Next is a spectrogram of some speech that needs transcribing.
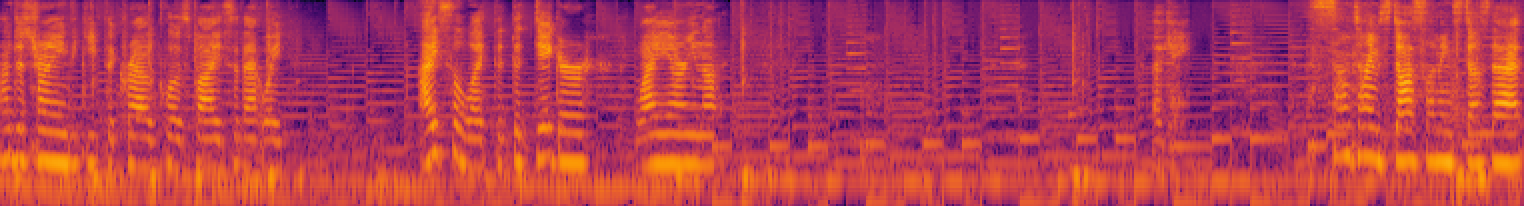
I'm just trying to keep the crowd close by so that way I selected the digger. Why are you not? Okay. Sometimes DOS Lemmings does that.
